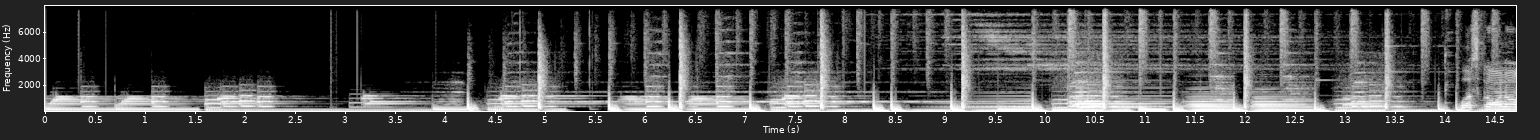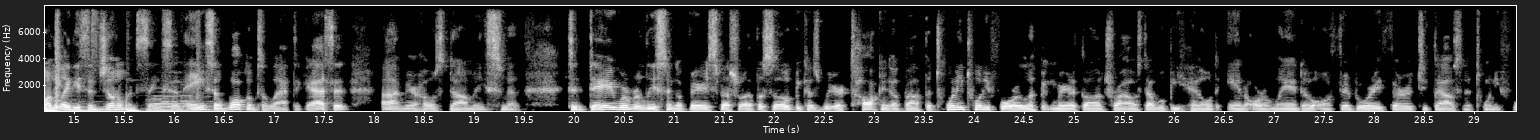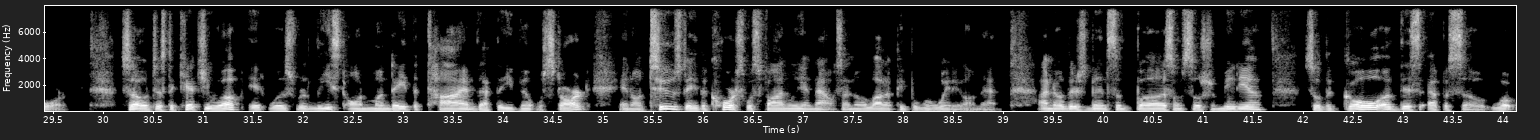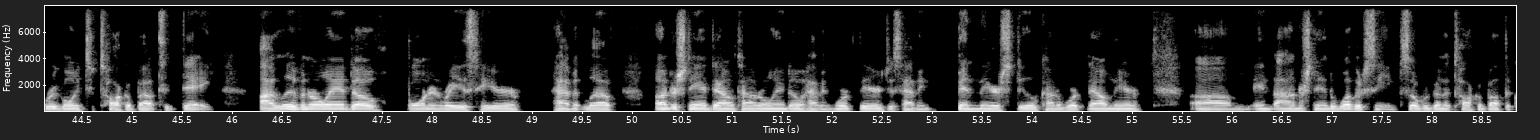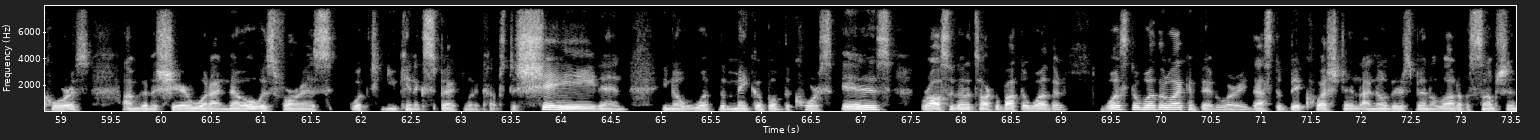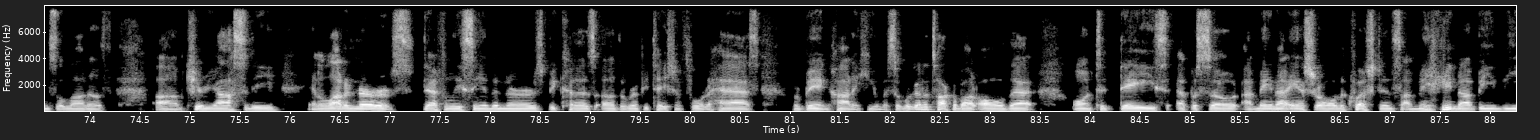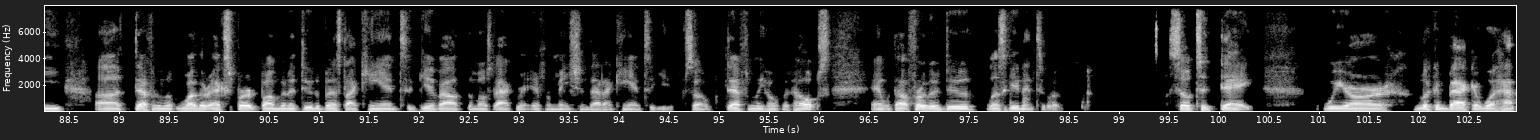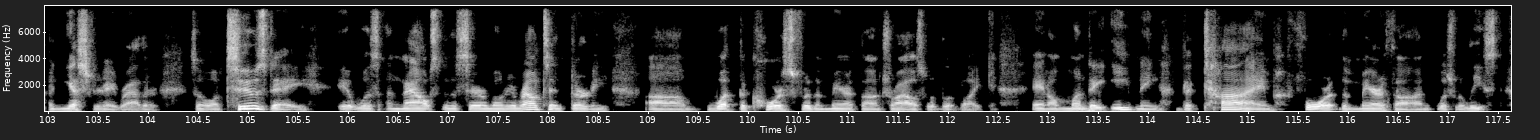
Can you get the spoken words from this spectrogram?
What's going on, ladies and gentlemen, saints and ain'ts, and welcome to Lactic Acid. I'm your host, Dominique Smith. Today, we're releasing a very special episode because we are talking about the 2024 Olympic Marathon Trials that will be held in Orlando on February 3rd, 2024. So, just to catch you up, it was released on Monday, the time that the event will start. And on Tuesday, the course was finally announced. I know a lot of people were waiting on that. I know there's been some buzz on social media. So, the goal of this episode, what we're going to talk about today, I live in Orlando, born and raised here, haven't left, understand downtown Orlando, having worked there, just having been there, still kind of work down there. Um, and I understand the weather scene. So we're going to talk about the chorus. I'm going to share what I know as far as what you can expect when it comes to shade and, you know, what the makeup of the course is. We're also going to talk about the weather. What's the weather like in February? That's the big question. I know there's been a lot of assumptions, a lot of um, curiosity, and a lot of nerves. Definitely seeing the nerves because of the reputation Florida has for being hot and humid. So we're going to talk about all that on today's episode. I may not answer all the questions. I may not be the uh, definite weather expert, but I'm going to do the best I can to give out the most accurate information that I can to you. So definitely hope it helps. And without further ado, let's get into it. So today, we are looking back at what happened yesterday rather so on tuesday it was announced in the ceremony around 10:30 um, what the course for the marathon trials would look like. And on Monday evening, the time for the marathon was released.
